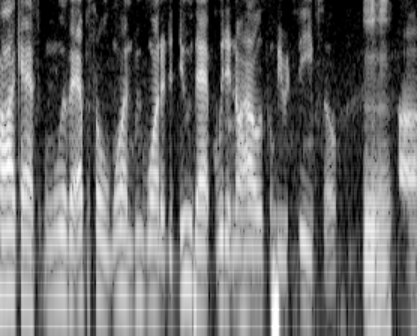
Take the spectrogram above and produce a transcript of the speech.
podcast, when it was at episode one, we wanted to do that, but we didn't know how it was going to be received. So, Mm-hmm. uh,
